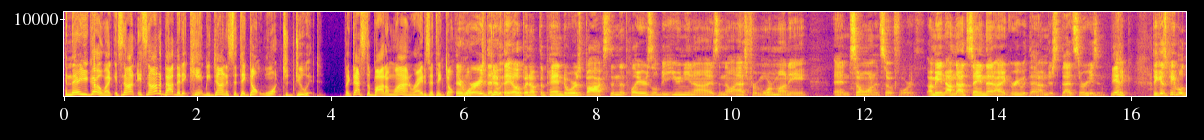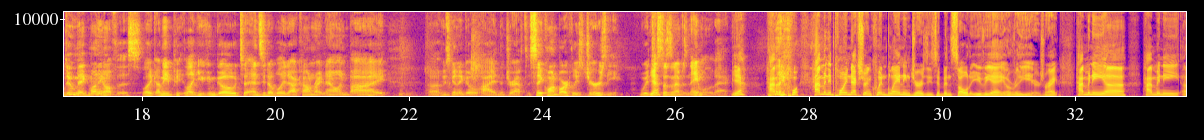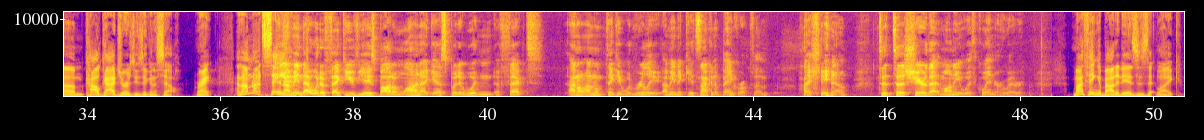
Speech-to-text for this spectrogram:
And there you go. Like it's not it's not about that it can't be done. It's that they don't want to do it. Like that's the bottom line, right? Is that they don't. They're worried that if it. they open up the Pandora's box, then the players will be unionized and they'll ask for more money and so on and so forth. I mean, I'm not saying that I agree with that. I'm just that's the reason. Yeah. Like because people do make money off of this. Like I mean, pe- like you can go to NCAA.com right now and buy uh, who's going to go high in the draft. Saquon Barkley's jersey, which Yeah. just doesn't have his name on the back. yeah. How many po- how many Poindexter and Quin Blanding jerseys have been sold at UVA over the years, right? How many uh how many um Kyle Guy jerseys are going to sell, right? And I'm not saying And I mean that would affect UVA's bottom line, I guess, but it wouldn't affect. I don't. I don't think it would really. I mean, it, it's not going to bankrupt them, like you know, to to share that money with Quin or whoever. my thing about it is is that like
